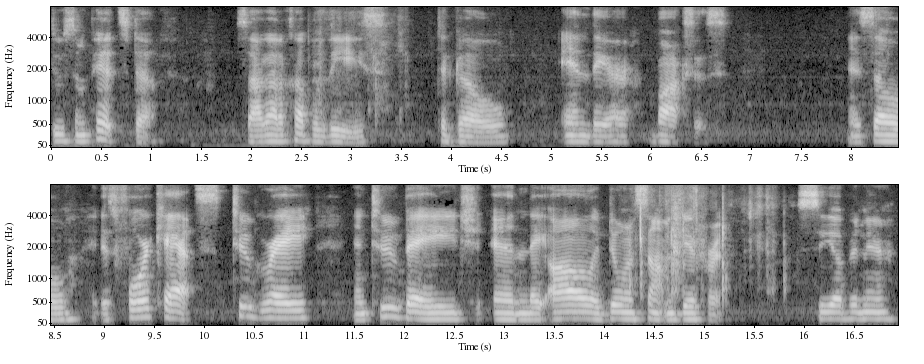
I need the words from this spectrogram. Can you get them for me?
do some pet stuff. So I got a couple of these to go in their boxes. And so it's four cats, two gray and two beige, and they all are doing something different. See up in there?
